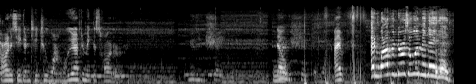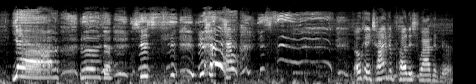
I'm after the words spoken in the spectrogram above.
honestly gonna take too long. We're gonna have to make this harder. Using shake. No, shake the block. I and Lavender's eliminated. Yeah. okay, time to punish Lavender.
